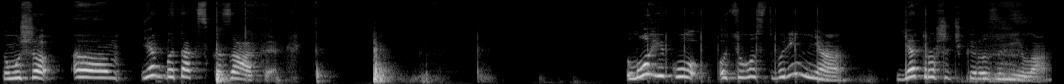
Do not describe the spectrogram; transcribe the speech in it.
Тому що, е, як би так сказати, логіку оцього створіння я трошечки розуміла.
